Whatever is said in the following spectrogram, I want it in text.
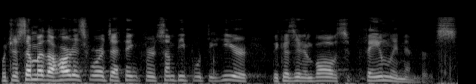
which are some of the hardest words, I think, for some people to hear because it involves family members.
